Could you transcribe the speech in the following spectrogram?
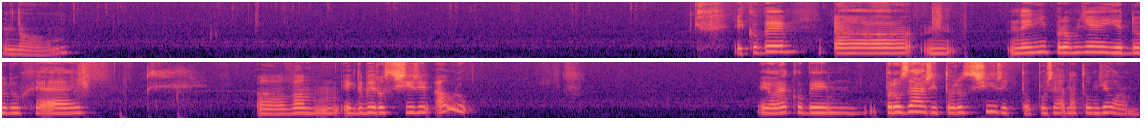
No. Jakoby uh, není pro mě jednoduché uh, vám jak kdyby rozšířit auru. Jo, jakoby prozářit to, rozšířit to, pořád na tom dělám.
